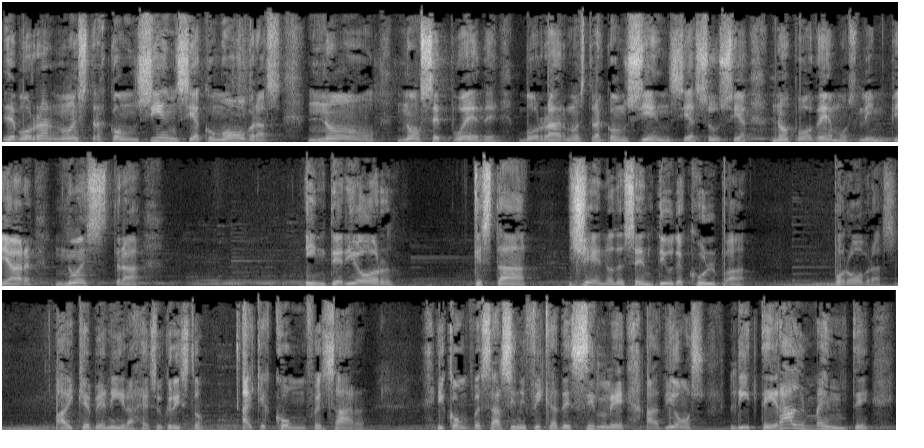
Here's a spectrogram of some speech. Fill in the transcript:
de borrar nuestra conciencia con obras. No, no se puede borrar nuestra conciencia sucia. No podemos limpiar nuestra interior que está lleno de sentido de culpa por obras. Hay que venir a Jesucristo. Hay que confesar y confesar significa decirle a Dios literalmente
